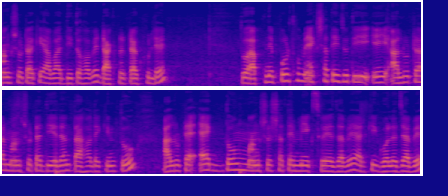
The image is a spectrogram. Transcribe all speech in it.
মাংসটাকে আবার দিতে হবে ডাকনাটা খুলে। তো আপনি প্রথম একসাথে যদি এই আলুটার মাংসটা দিয়ে দেন, তাহলে কিন্তু আলুটা একদম মাংসর সাথে মিক্স হয়ে যাবে, আর কি গলে যাবে।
